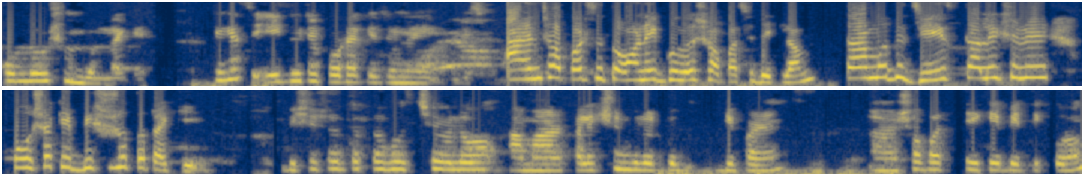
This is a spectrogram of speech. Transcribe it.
পরলেও সুন্দর লাগে। ঠিক আছে? এই দুইটা প্রোডাক্টের জন্য আয়ন শপার্সে তো অনেকগুলো শপ আছে দেখলাম। তার মধ্যে জিএস কালেকশনের পোশাকের বিশেষত্বটা কি? বিশেষত্বটা হচ্ছে হলো আমার কালেকশনগুলো একটু ডিফারেন্ট সবার থেকে ব্যতিক্রম।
